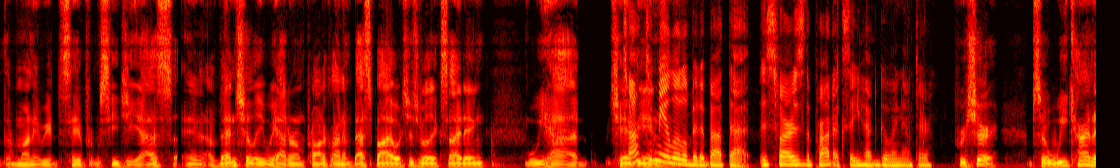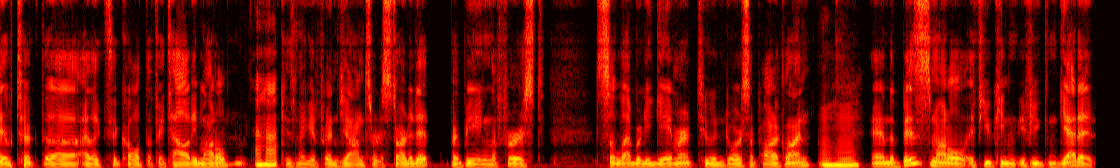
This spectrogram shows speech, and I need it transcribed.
the money we'd saved from CGS, and eventually we had our own product line in Best Buy, which was really exciting. We had Talk to me a little bit about that as far as the products that you had going out there. For sure. So we kind of took the, I like to call it the Fatal1ty model, Uh-huh. because my good friend John sort of started it by being the first celebrity gamer to endorse a product line. Mm-hmm. And the business model, if you can, if you can get it,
